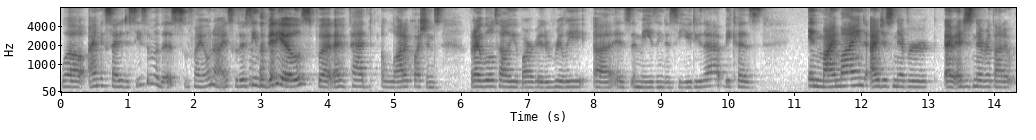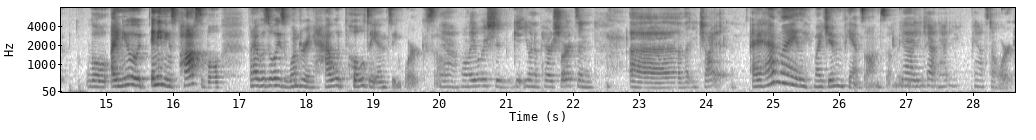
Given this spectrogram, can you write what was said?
Well, I'm excited to see some of this with my own eyes because I've seen the videos, but I've had a lot of questions. But I will tell you, Barb, it really uh, is amazing to see you do that because, in my mind, I just never, I, I just never thought it. Well, I knew anything's possible, but I was always wondering how would pole dancing work. So yeah well maybe we should get you in a pair of shorts and uh, let you try it I have my my gym pants on, so maybe. yeah you can't have pants don't work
